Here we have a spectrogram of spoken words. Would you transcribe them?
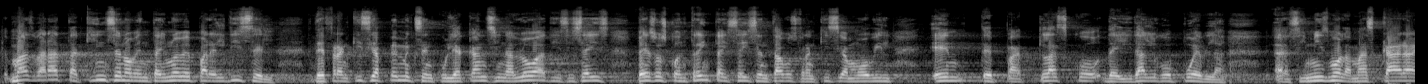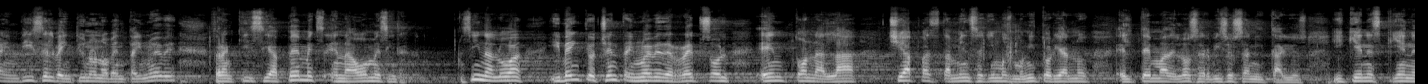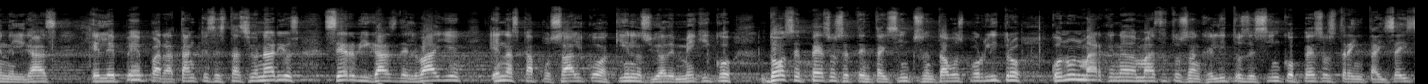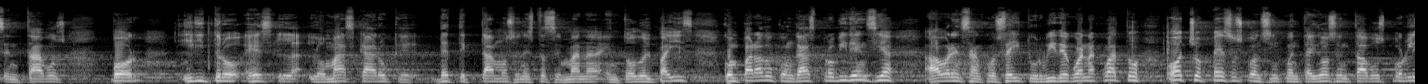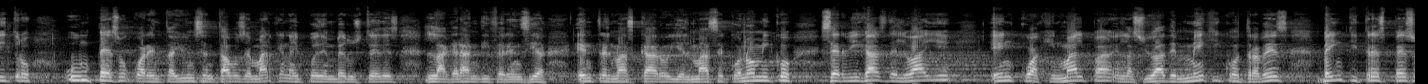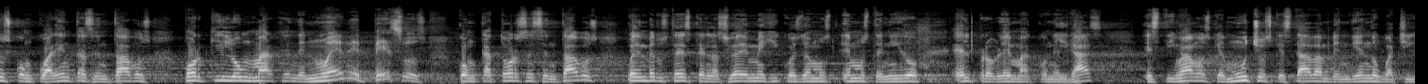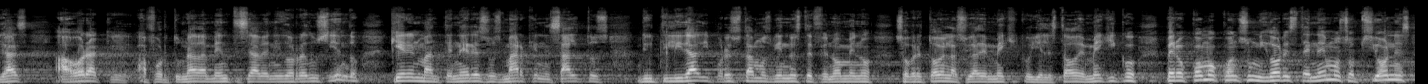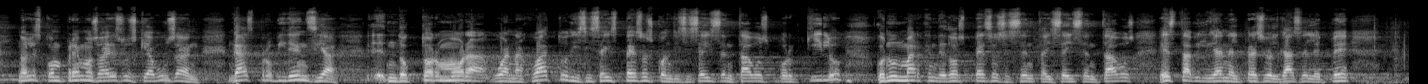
más barata, 15.99 para el diésel de franquicia Pemex en Culiacán, Sinaloa, 16 pesos con 36 centavos franquicia móvil en Tepatlasco de Hidalgo, Puebla. Asimismo, la más cara en diésel, 21.99, franquicia Pemex en Ahome, Sinaloa. Sinaloa y 2089 de Repsol en Tonalá. Chiapas también seguimos monitoreando el tema de los servicios sanitarios y quienes tienen el gas LP para tanques estacionarios, Servigas del Valle en Azcapotzalco, aquí en la Ciudad de México, 12 pesos 75 centavos por litro, con un margen nada más de estos angelitos de 5 pesos 36 centavos por litro es lo más caro que detectamos en esta semana en todo el país, comparado con gas Providencia, ahora en San José y Turbide, Guanajuato, 8 pesos con 52 centavos por litro, un peso 41 centavos de margen, ahí pueden ver ustedes la gran diferencia entre el más caro y el más económico. Servigas del Valle, en Coajimalpa, en la Ciudad de México, otra vez 23 pesos con 40 centavos por kilo, un margen de 9 pesos con 14 centavos. Pueden ver ustedes que en la Ciudad de México hemos, hemos tenido el problema con el gas Estimamos que muchos que estaban vendiendo guachigás, ahora que afortunadamente se ha venido reduciendo, quieren mantener esos márgenes altos de utilidad y por eso estamos viendo este fenómeno, sobre todo en la Ciudad de México y el Estado de México. Pero como consumidores tenemos opciones, no les compremos a esos que abusan. Gas Providencia, doctor Mora, Guanajuato, 16 pesos con 16 centavos por kilo, con un margen de 2 pesos 66 centavos, estabilidad en el precio del gas LP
